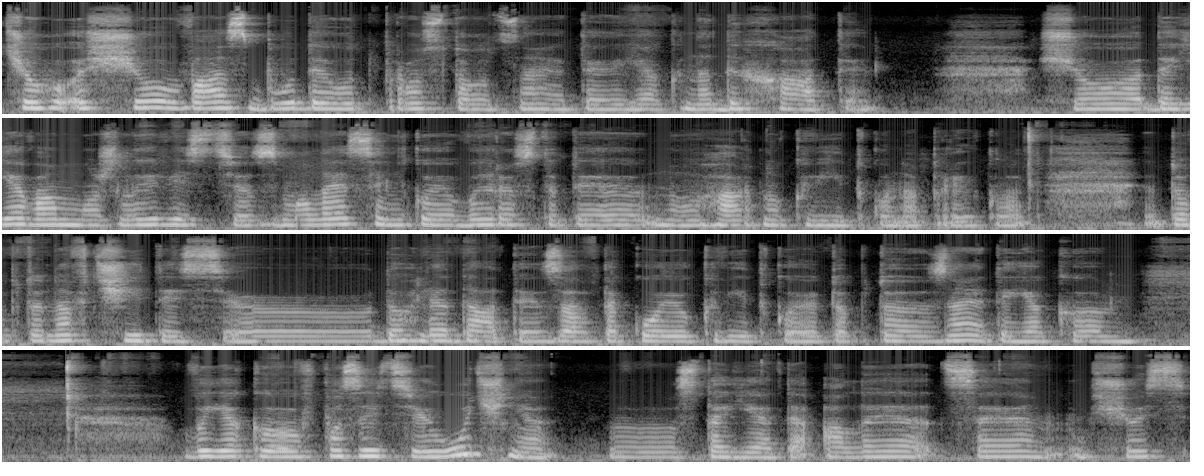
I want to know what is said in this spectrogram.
чого, що вас буде от просто, от, знаєте, як надихати, що дає вам можливість з малесенькою виростити ну, гарну квітку, наприклад. Тобто навчитись е, доглядати за такою квіткою. Тобто, знаєте, як ем, ви як в позицію учня е, стаєте, але це щось,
